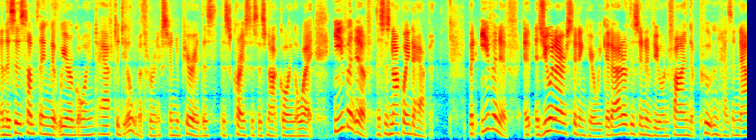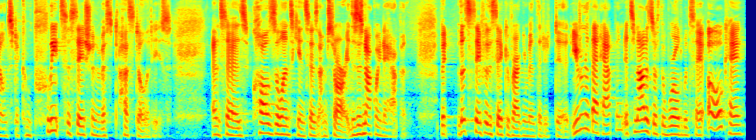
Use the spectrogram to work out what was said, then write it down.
And this is something that we are going to have to deal with for an extended period. This, this crisis is not going away. Even if this is not going to happen, but even if, as you and I are sitting here, we get out of this interview and find that Putin has announced a complete cessation of hostilities, and says, calls Zelensky and says, I'm sorry, this is not going to happen. But let's say, for the sake of argument, that it did. Even if that happened, it's not as if the world would say, oh, okay,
